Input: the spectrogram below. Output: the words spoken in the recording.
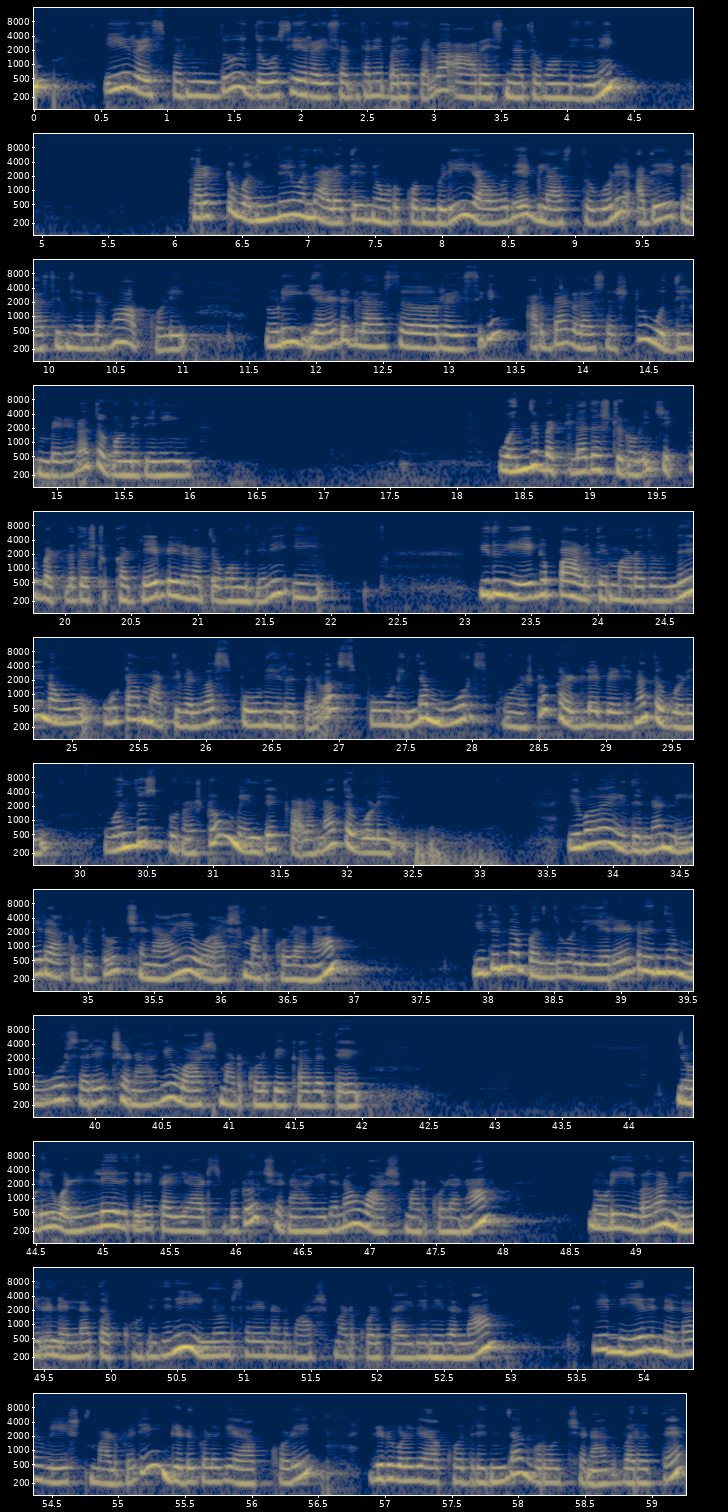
ಈ ರೈಸ್ ಬಂದು ದೋಸೆ ರೈಸ್ ಅಂತಲೇ ಬರುತ್ತಲ್ವ? ಆ ರೈಸನ್ನ ತೊಗೊಂಡಿದ್ದೀನಿ. ಕರೆಕ್ಟ್ ಒಂದೇ ಒಂದು ಅಳತೆ ನೋಡ್ಕೊಂಡ್ಬಿಡಿ. ಯಾವುದೇ ಗ್ಲಾಸ್ ತೊಗೊಳ್ಳಿ, ಅದೇ ಗ್ಲಾಸಿಂದ ಎಲ್ಲನೂ ಹಾಕ್ಕೊಳ್ಳಿ. ನೋಡಿ, ಎರಡು ಗ್ಲಾಸ್ ರೈಸ್ಗೆ ಅರ್ಧ ಗ್ಲಾಸಷ್ಟು ಉದ್ದಿನ ಬೇಳೆನ ತೊಗೊಂಡಿದ್ದೀನಿ. ಒಂದು ಬಟ್ಲದಷ್ಟು ನೋಡಿ, ಚಿಕ್ಕ ಬಟ್ಲದಷ್ಟು ಕಡಲೆಬೇಳೆನ ತೊಗೊಂಡಿದ್ದೀನಿ. ಈ ಇದು ಹೇಗಪ್ಪ ಅಳತೆ ಮಾಡೋದು ಅಂದರೆ ನಾವು ಊಟ ಮಾಡ್ತೀವಲ್ವ, ಸ್ಪೂನ್ ಇರುತ್ತಲ್ವ, ಸ್ಪೂನಿಂದ ಮೂರು ಸ್ಪೂನಷ್ಟು ಕಡಲೆಬೇಳೆನ ತಗೊಳ್ಳಿ, ಒಂದು ಸ್ಪೂನಷ್ಟು ಮೆಂತ್ಯ ಕಾಳನ್ನು ತಗೊಳ್ಳಿ. ಇವಾಗ ಇದನ್ನು ನೀರು ಹಾಕಿಬಿಟ್ಟು ಚೆನ್ನಾಗಿ ವಾಶ್ ಮಾಡ್ಕೊಳ್ಳೋಣ. ಇದನ್ನು ಬಂದು ಒಂದು ಎರಡರಿಂದ ಮೂರು ಸರಿ ಚೆನ್ನಾಗಿ ವಾಶ್ ಮಾಡ್ಕೊಳ್ಬೇಕಾಗತ್ತೆ. ನೋಡಿ, ಒಳ್ಳೆ ರೀತಿಯಲ್ಲಿ ಕೈ ಆಡಿಸ್ಬಿಟ್ಟು ಚೆನ್ನಾಗಿ ಇದನ್ನು ವಾಶ್ ಮಾಡ್ಕೊಳ್ಳೋಣ. ನೋಡಿ, ಇವಾಗ ನೀರನ್ನೆಲ್ಲ ತಕ್ಕೊಂಡಿದ್ದೀನಿ. ಇನ್ನೊಂದು ಸರಿ ನಾನು ವಾಶ್ ಮಾಡ್ಕೊಳ್ತಾ ಇದ್ದೀನಿ ಇದನ್ನು ಈ ನೀರನ್ನೆಲ್ಲ ವೇಸ್ಟ್ ಮಾಡಬೇಡಿ. ಗಿಡಗಳಿಗೆ ಹಾಕ್ಕೊಳ್ಳಿ ಗಿಡಗಳಿಗೆ ಹಾಕೋದ್ರಿಂದ ಗ್ರೋತ್ ಚೆನ್ನಾಗಿ ಬರುತ್ತೆ.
